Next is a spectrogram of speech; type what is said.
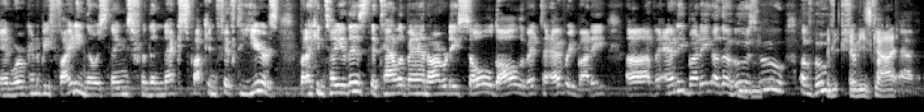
And we're going to be fighting those things for the next fucking 50 years. But I can tell you this the Taliban already sold all of it to everybody, uh, anybody of the who's who of who Mm-hmm. And- and should these guys- have it.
